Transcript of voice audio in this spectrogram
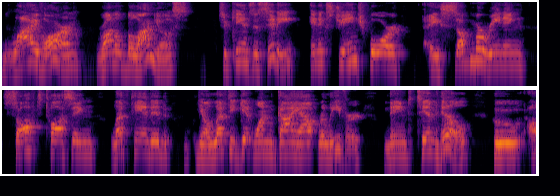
live arm Ronald Bolaños to Kansas City in exchange for a submarining, soft tossing, left handed, you know, lefty get one guy out reliever named Tim Hill, who uh,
